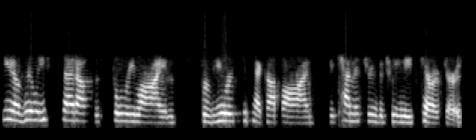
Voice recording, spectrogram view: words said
you know, really set up the storylines for viewers to pick up on the chemistry between these characters.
